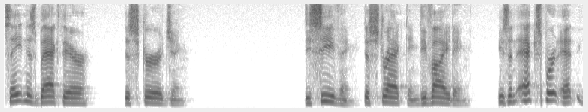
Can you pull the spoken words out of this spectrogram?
Satan is back there discouraging, deceiving, distracting, dividing. He's an expert at,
